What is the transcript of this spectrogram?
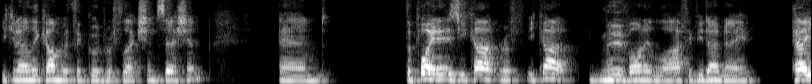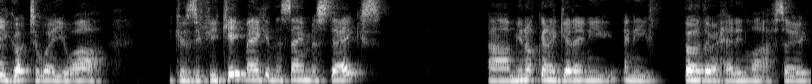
You can only come with a good reflection session, and the point is you can't ref, you can't move on in life if you don't know how you got to where you are. Because if you keep making the same mistakes um, you're not going to get any any further ahead in life. So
